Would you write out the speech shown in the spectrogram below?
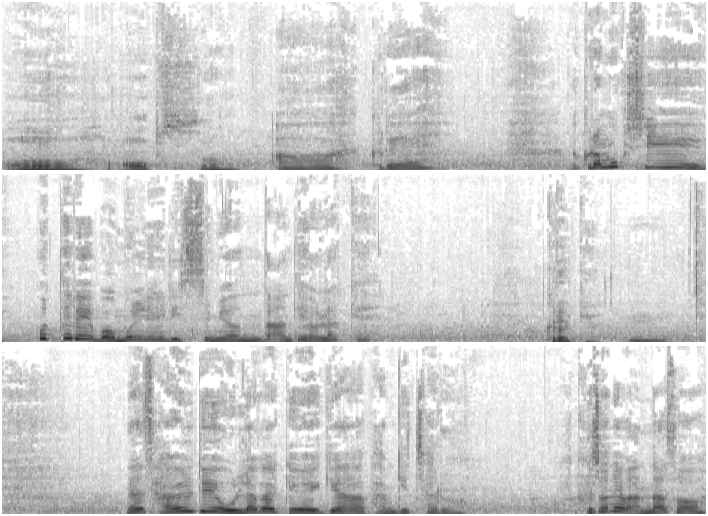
어, 없어. 아, 그래? 그럼 혹시 호텔에 머물릴 일 있으면 나한테 연락해. 그럴게. 난 사흘 뒤에 올라갈 계획이야, 밤기차로. 그 전에 만나서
